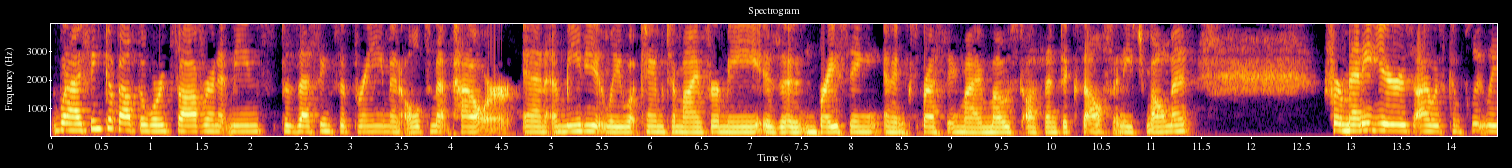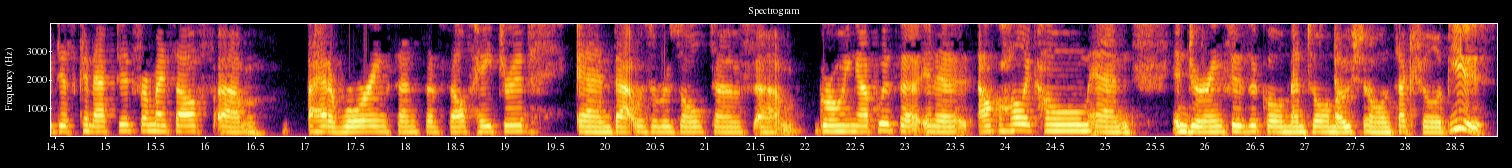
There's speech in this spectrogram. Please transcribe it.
when I think about the word sovereign, it means possessing supreme and ultimate power. And immediately what came to mind for me is embracing and expressing my most authentic self in each moment. For many years, I was completely disconnected from myself. Um, I had a roaring sense of self hatred and that was a result of um, growing up with a, in an alcoholic home and enduring physical, mental, emotional, and sexual abuse.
